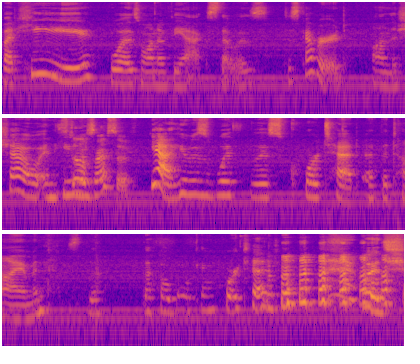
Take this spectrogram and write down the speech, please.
But he was one of the acts that was discovered on the show, and he Still was impressive. yeah, he was with this quartet at the time, and the the Hoboken Quartet. Which,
